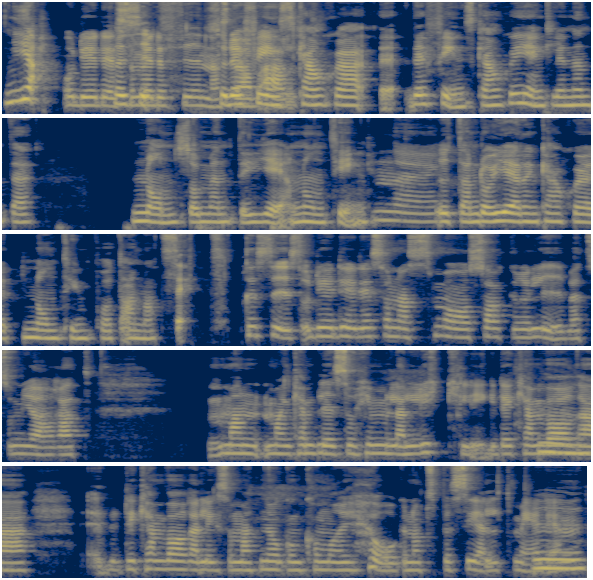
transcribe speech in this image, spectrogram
Ja, Och det är det precis. som är det finaste så det av finns, allt. kanske, eh, det finns kanske egentligen inte någon som inte ger någonting. Nej, Utan då ger den kanske någonting på ett annat sätt. precis. Och det, det, det är sådana små saker i livet som gör att man, man kan bli så himla lycklig. Det kan Mm. vara det kan vara liksom att någon kommer ihåg något speciellt med. Mm.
